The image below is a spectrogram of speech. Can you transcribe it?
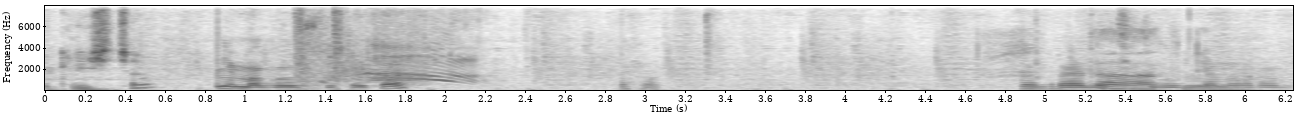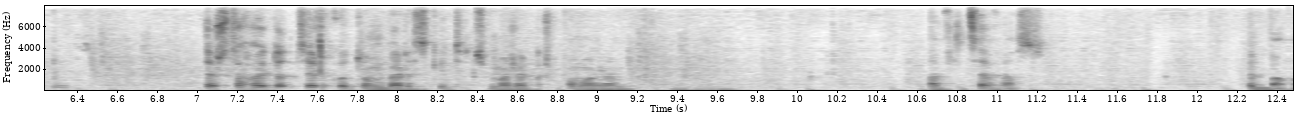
Klikliście? Nie ma go już tutaj, tak? Aha. Dobra, ja lecę Tak, tego nie gena ma. robić. Też to chodź do cyrku tumberski, to ci może jakoś pomożemy. A widzę was. Chyba.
